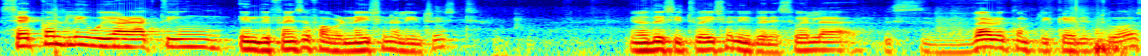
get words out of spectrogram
Secondly, we are acting in defense of our national interest. You know, the situation in Venezuela is very complicated to us,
